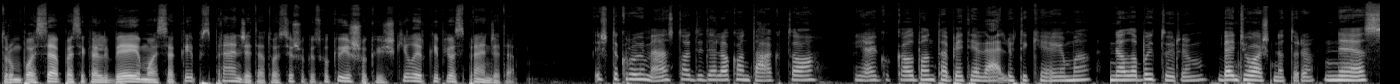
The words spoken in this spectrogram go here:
trumpuose pasikalbėjimuose, kaip sprendžiate tuos iššūkius, kokių iššūkių iškyla ir kaip juos sprendžiate iš tikrųjų mes to didelio kontakto, jeigu kalbant apie tėvelių tikėjimą, nelabai turim, bent jau aš neturiu, nes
